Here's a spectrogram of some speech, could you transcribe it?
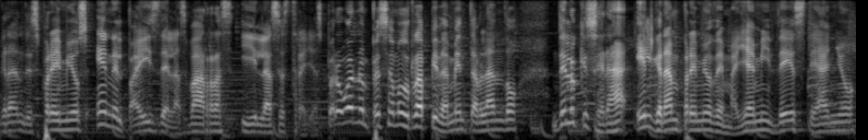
grandes premios en el país de las barras y las estrellas. Pero bueno, empecemos rápidamente hablando de lo que será el Gran Premio de Miami de este año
